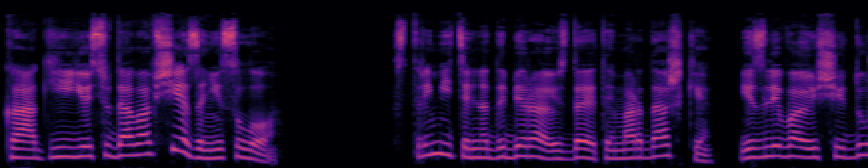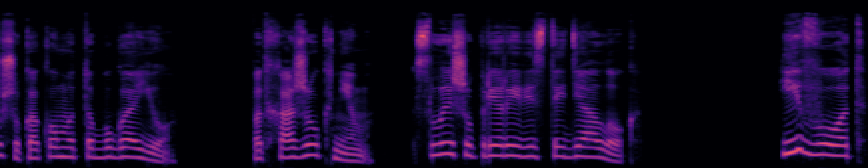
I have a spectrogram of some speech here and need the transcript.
Как ее сюда вообще занесло? Стремительно добираюсь до этой мордашки, изливающей душу какому-то бугаю. Подхожу к ним слышу прерывистый диалог. «И вот,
